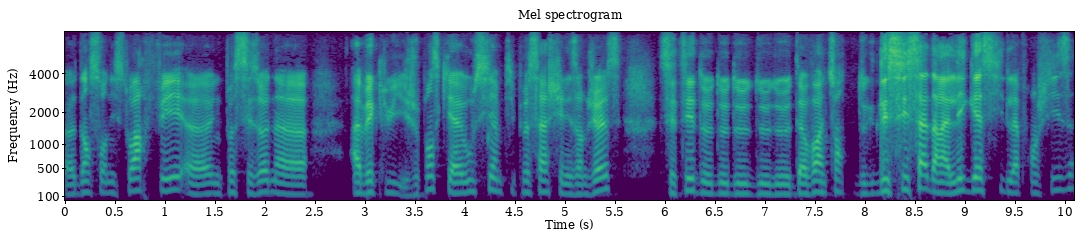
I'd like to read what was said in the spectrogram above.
euh, dans son histoire fait euh, une post-saison euh, avec lui. Je pense qu'il y a aussi un petit peu ça chez les Angels, c'était de, de, d'avoir une sorte de laisser ça dans la legacy de la franchise,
